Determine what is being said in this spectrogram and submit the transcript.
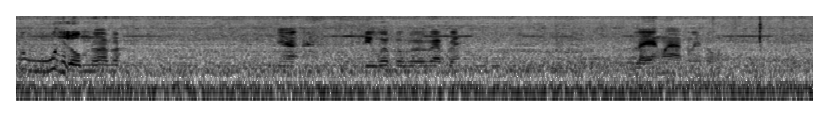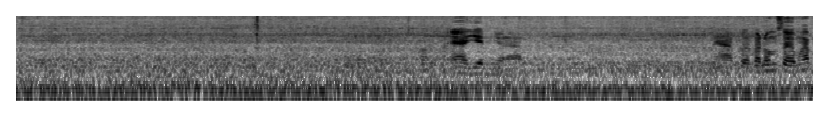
โอ้โหลมนะครับเนี่ยดิวแวบๆแวบเลยแรงมากเลยลมแอร์เย็นอยู่นะครับ เปิดพัดลมเสริมครับ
